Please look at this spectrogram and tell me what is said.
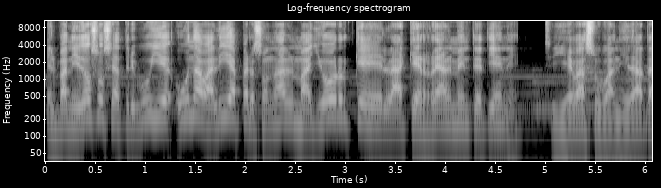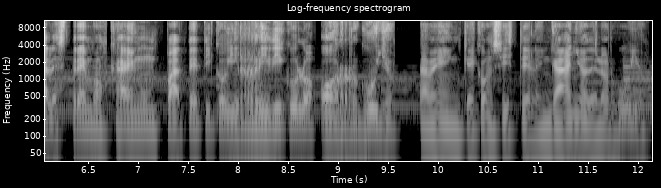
El vanidoso se atribuye una valía personal mayor que la que realmente tiene si lleva su vanidad al extremo, cae en un patético y ridículo orgullo. ¿Saben en qué consiste el engaño del orgullo?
